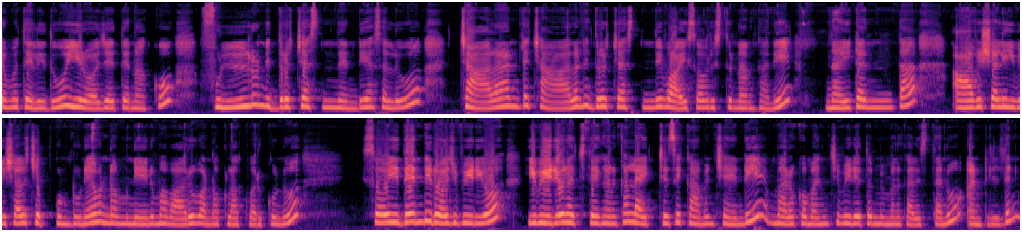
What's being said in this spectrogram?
ఏమో తెలీదు. ఈరోజైతే నాకు ఫుల్ నిద్ర వచ్చేస్తుందండి అసలు. చాలా అంటే చాలా నిద్ర వచ్చేస్తుంది వాయిస్ ఓవర్ ఇస్తున్నాను కానీ నైట్ అంతా ఆ విషయాలు ఈ విషయాలు చెప్పుకుంటూనే ఉన్నాము. నేను మా వారు వన్ ఓ క్లాక్ వరకును. సో ఇదేండి రోజు వీడియో? ఈ వీడియో నచ్చితే కనుక లైక్ చేసి కామెంట్ చేయండి. మరొక మంచి వీడియోతో మిమ్మల్ని కలుస్తాను. Until then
